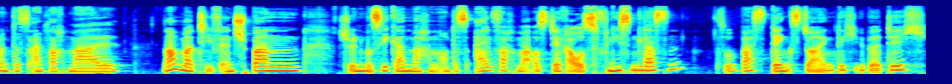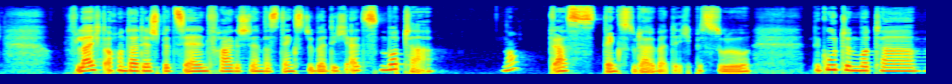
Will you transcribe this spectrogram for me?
und das einfach mal nochmal tief entspannen, schöne Musik anmachen und das einfach mal aus dir rausfließen lassen. So, was denkst du eigentlich über dich? Vielleicht auch unter der speziellen Frage stellen, was denkst du über dich als Mutter? Ne? Was denkst du da über dich? Bist du eine gute Mutter?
